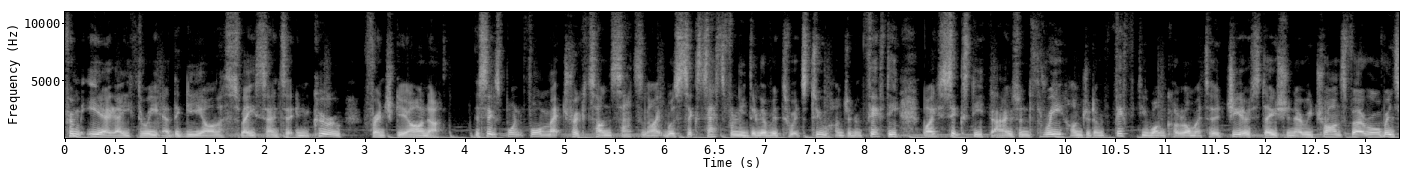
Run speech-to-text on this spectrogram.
from ELA-3 at the Guiana Space Center in Kourou, French Guiana. The 6.4 metric ton satellite was successfully delivered to its 250 by 60,351 kilometer geostationary transfer orbit,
